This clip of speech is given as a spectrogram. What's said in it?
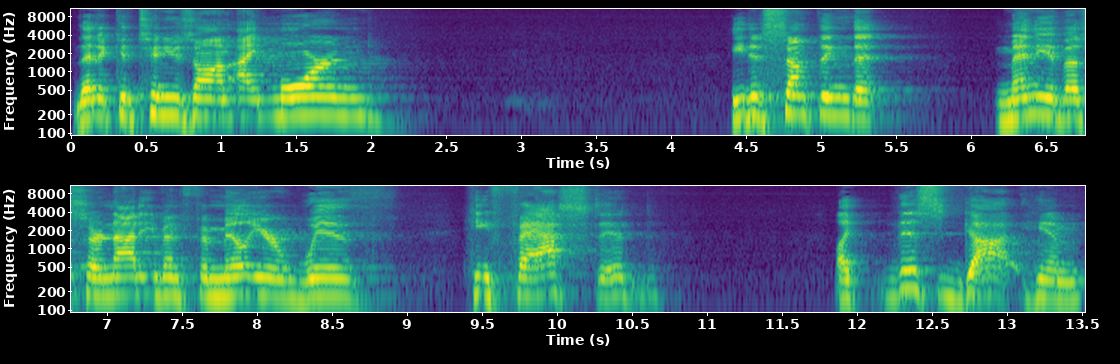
Then it continues on, I mourned. He did something that many of us are not even familiar with. He fasted. Like this got him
